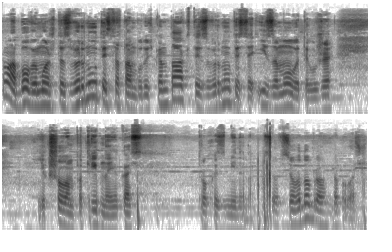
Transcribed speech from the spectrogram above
Ну, або ви можете звернутися, там будуть контакти, звернутися і замовити вже, якщо вам потрібна якась трохи змінена. Все, всього доброго, до побачення.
